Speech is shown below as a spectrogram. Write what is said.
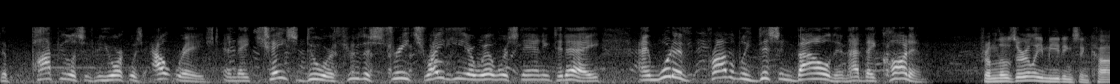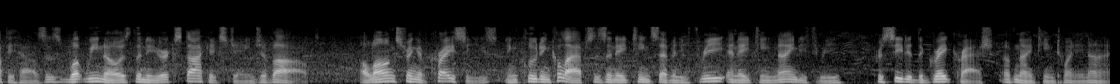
the populace of New York was outraged, and they chased Duer through the streets right here where we're standing today, and would have probably disemboweled him had they caught him. From those early meetings in coffee houses, what we know as the New York Stock Exchange evolved. A long string of crises, including collapses in 1873 and 1893, preceded the Great Crash of 1929.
